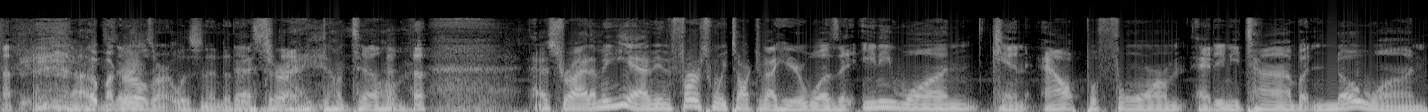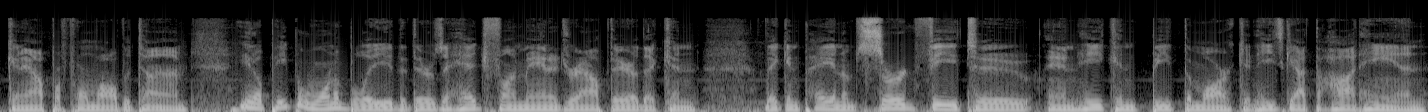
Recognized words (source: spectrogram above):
I hope my girls aren't listening to this That's today. right. Don't tell them. That's right. I mean, yeah. I mean, the first one we talked about here was that anyone can outperform at any time, but no one can outperform all the time. You know, people want to believe that there's a hedge fund manager out there that can they can pay an absurd fee to, and he can beat the market. He's got the hot hand.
